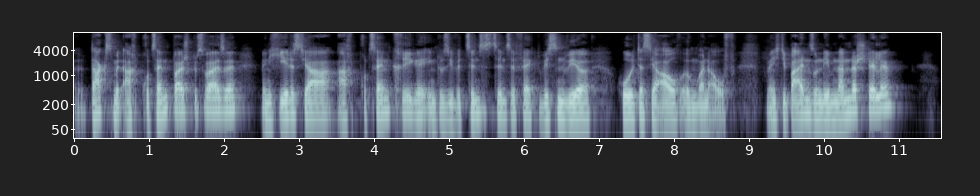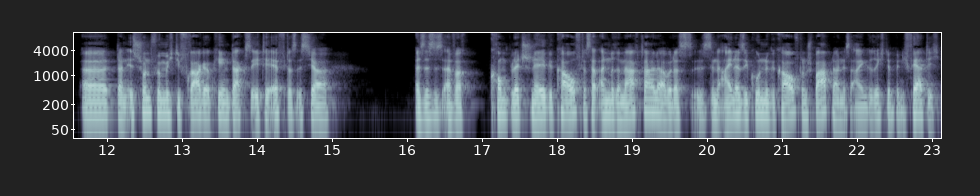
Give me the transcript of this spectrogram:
äh, DAX mit acht Prozent beispielsweise, wenn ich jedes Jahr acht Prozent kriege, inklusive Zinseszinseffekt, wissen wir, holt das ja auch irgendwann auf. Wenn ich die beiden so nebeneinander stelle, äh, dann ist schon für mich die Frage, okay, ein DAX ETF, das ist ja, also es ist einfach komplett schnell gekauft. Das hat andere Nachteile, aber das ist in einer Sekunde gekauft und Sparplan ist eingerichtet, bin ich fertig.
